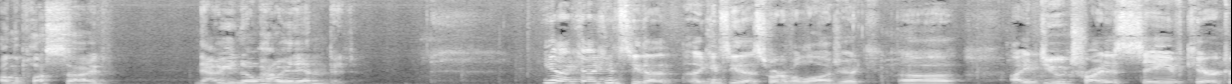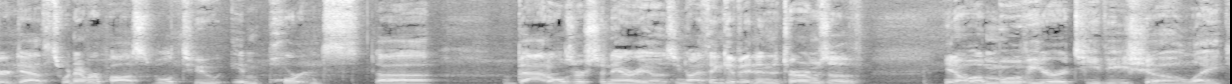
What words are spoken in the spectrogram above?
on the plus side now you know how it ended Yeah, I, I can see that. I can see that sort of a logic. Uh, I do try to save character deaths whenever possible to important uh, battles or scenarios. You know, I think of it in the terms of, you know, a movie or a TV show. Like,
